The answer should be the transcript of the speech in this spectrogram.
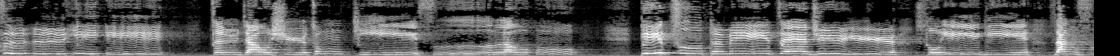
主意，周教徐从见思路。第次他们在聚，所以的人是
